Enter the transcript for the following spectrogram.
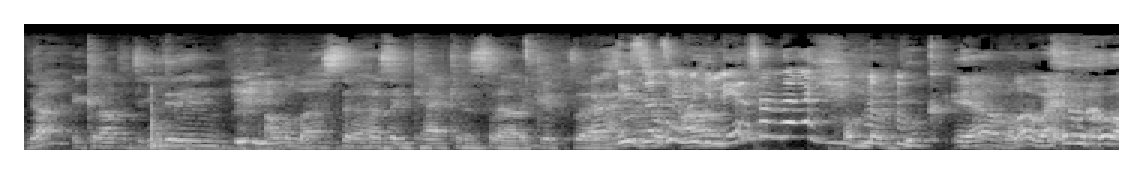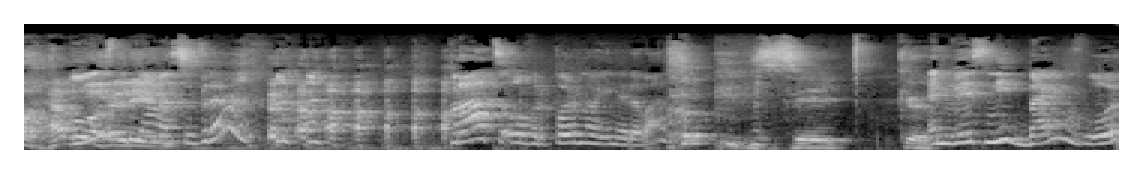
ja, ik raad het iedereen, alle luisteraars en kijkers raad ik het. eh, Dus dat zo hebben we geleerd vandaag. Om dat boek, ja, voilà, wat hebben we, wat hebben we Lees de Kama geleerd? Sutra. Praat over porno in een relatie. Zeker. En wees niet bang voor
